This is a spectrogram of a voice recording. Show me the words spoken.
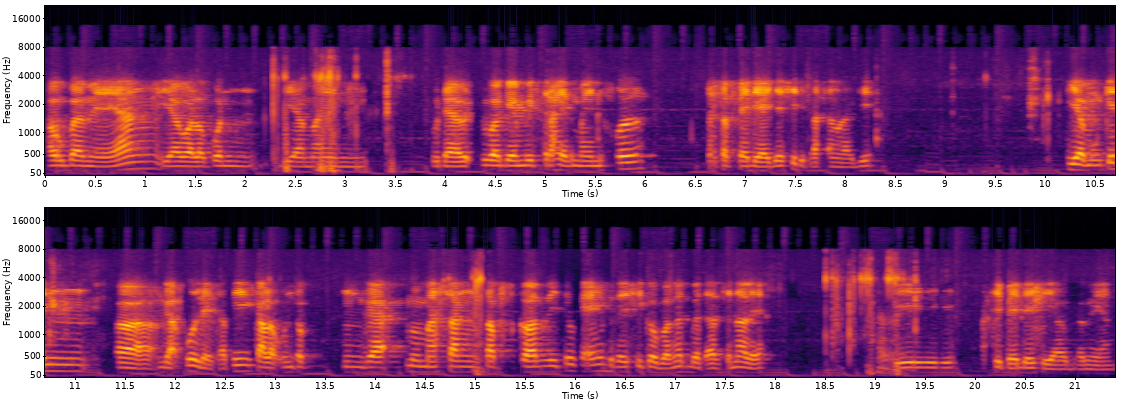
Aubameyang ya walaupun dia main udah dua game week terakhir main full tetap pede aja sih dipasang lagi. Ya mungkin eh, nggak full deh tapi kalau untuk nggak memasang top score itu kayaknya beresiko banget buat Arsenal ya. Jadi masih pede sih ya Aubameyang.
